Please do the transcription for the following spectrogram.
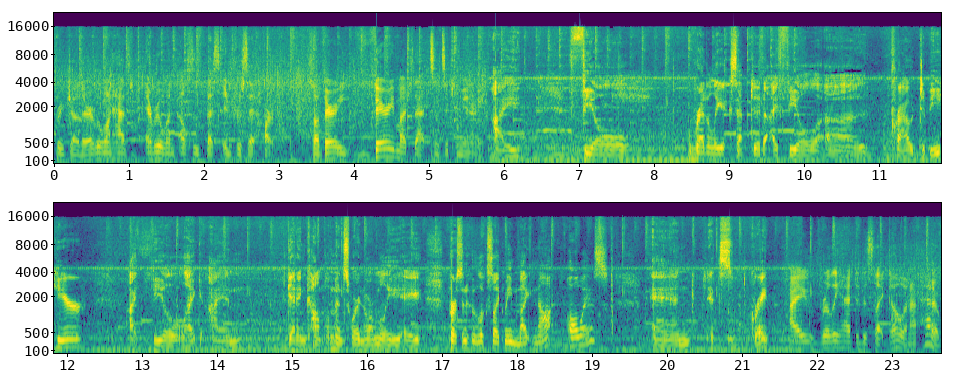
for each other. Everyone has everyone else's best interests at heart. So very, very much that sense of community. I feel readily accepted. I feel uh, proud to be here. I feel like I am getting compliments where normally a person who looks like me might not always and it's great. I really had to just let go and I've had a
